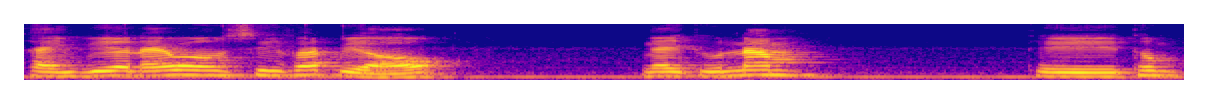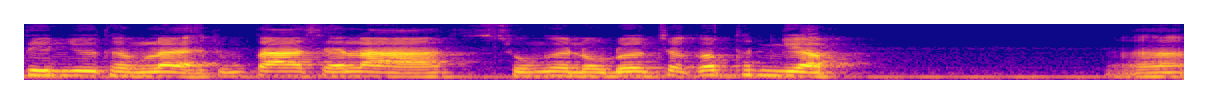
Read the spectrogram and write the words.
thành viên FOMC phát biểu. Ngày thứ năm thì thông tin như thường lệ chúng ta sẽ là số người nộp đơn trợ cấp thất nghiệp. Đó.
